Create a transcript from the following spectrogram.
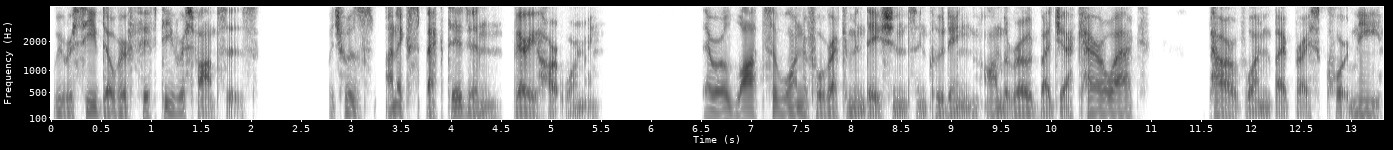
We received over 50 responses, which was unexpected and very heartwarming. There were lots of wonderful recommendations, including On the Road by Jack Kerouac, Power of One by Bryce Courtenay,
